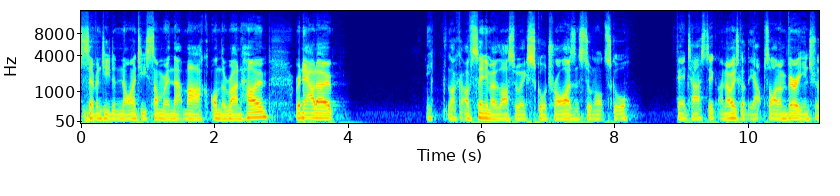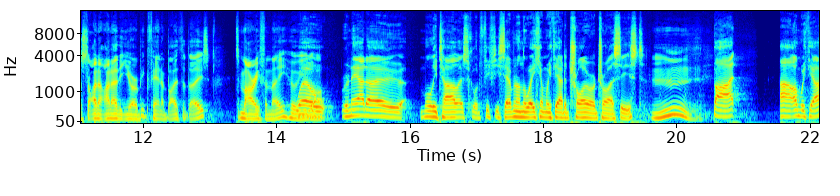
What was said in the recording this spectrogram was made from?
70 to 90 somewhere in that mark on the run home. Ronaldo, he, like I've seen him over the last few weeks score tries and still not score. Fantastic. I know he's got the upside. I'm very interested. I know, I know that you're a big fan of both of these. It's Murray for me. Who you Well? Ronaldo Mulitalo scored 57 on the weekend without a try or a try assist. Mm. But uh, I'm with you.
